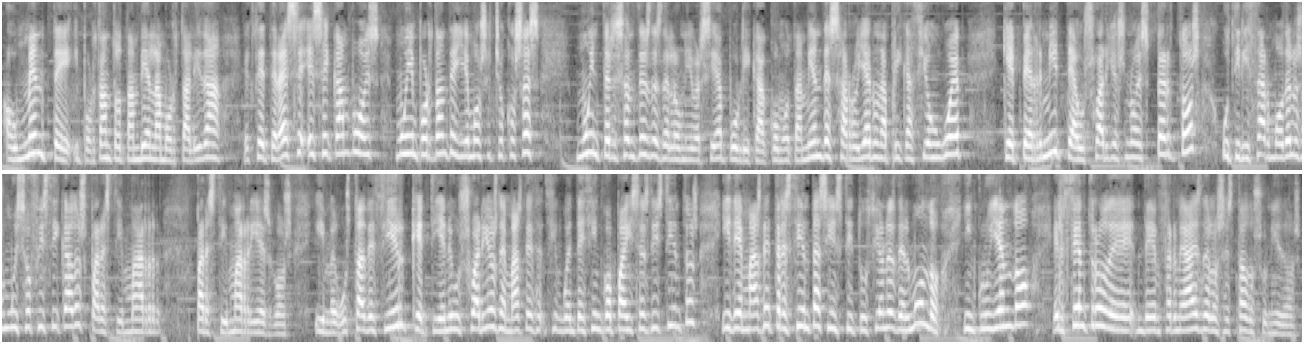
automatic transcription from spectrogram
aumente y por tanto también la mortalidad, etcétera. Ese, ese campo es muy importante y hemos hecho cosas muy interesantes desde la universidad pública, como también desarrollar una aplicación web que permite a usuarios no expertos utilizar modelos muy sofisticados para estimar, para estimar riesgos. Y me gusta decir que tiene usuarios de más de 55 países distintos y de más de 300 instituciones del mundo, incluyendo el Centro de, Enfermedades de los Estados Unidos.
